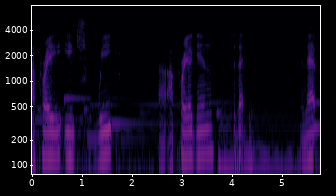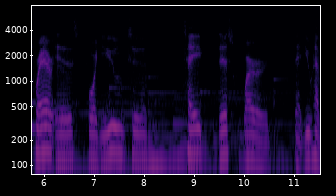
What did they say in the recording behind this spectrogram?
I pray each week, uh, I pray again today. And that prayer is for you to take this word that you have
